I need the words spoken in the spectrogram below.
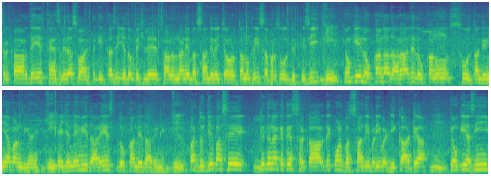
ਸਰਕਾਰ ਦੇ ਇਸ ਫੈਸਲੇ ਦਾ ਸਵਾਗਤ ਕੀਤਾ ਸੀ ਜਦੋਂ ਪਿਛਲੇ ਸਾਲ ਉਹਨਾਂ ਨੇ ਬੱਸਾਂ ਦੇ ਵਿੱਚ ਔਰਤਾਂ ਨੂੰ ਫ੍ਰੀ ਸਫ਼ਰ ਸਹੂਲਤ ਦਿੱਤੀ ਸੀ। ਕਿਉਂਕਿ ਇਹ ਲੋਕਾਂ ਦਾ ਅਦਾਰਾ ਤੇ ਲੋਕਾਂ ਨੂੰ ਸਹੂਲਤਾਂ ਦੇਣੀਆਂ ਬਣਦੀਆਂ ਨੇ। ਇਹ ਜਿੰਨੇ ਵੀ ਅਦਾਰੇ ਲੋਕਾਂ ਦੇ ਅਦਾਰੇ ਨੇ। ਪਰ ਦੂਜੇ ਪਾਸੇ ਕਿਤੇ ਨਾ ਕਿਤੇ ਸਰਕਾਰ ਦੇ ਕੋਲ ਬੱਸਾਂ ਦੀ ਬੜੀ ਵੱਡੀ ਘਾਟ ਆ। ਕਿਉਂਕਿ ਅਸੀਂ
